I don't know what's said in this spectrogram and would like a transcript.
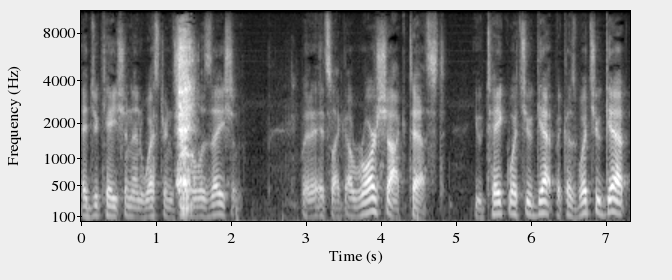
education and Western civilization. But it's like a Rorschach test. You take what you get because what you get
